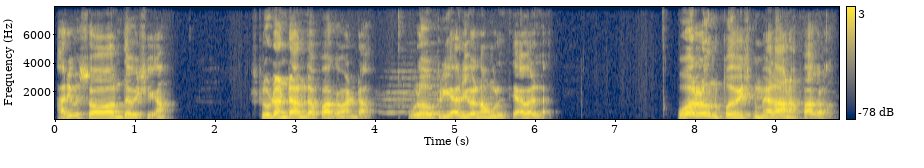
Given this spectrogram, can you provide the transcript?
அறிவு சார்ந்த விஷயம். ஸ்டூடெண்டாக இருந்தால் பார்க்க வேண்டாம். இவ்வளோ பெரிய அறிவெல்லாம் உங்களுக்கு தேவையில்லை. ஓரளவு முப்பது வயசுக்கு மேலே ஆனால் பார்க்கலாம்.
